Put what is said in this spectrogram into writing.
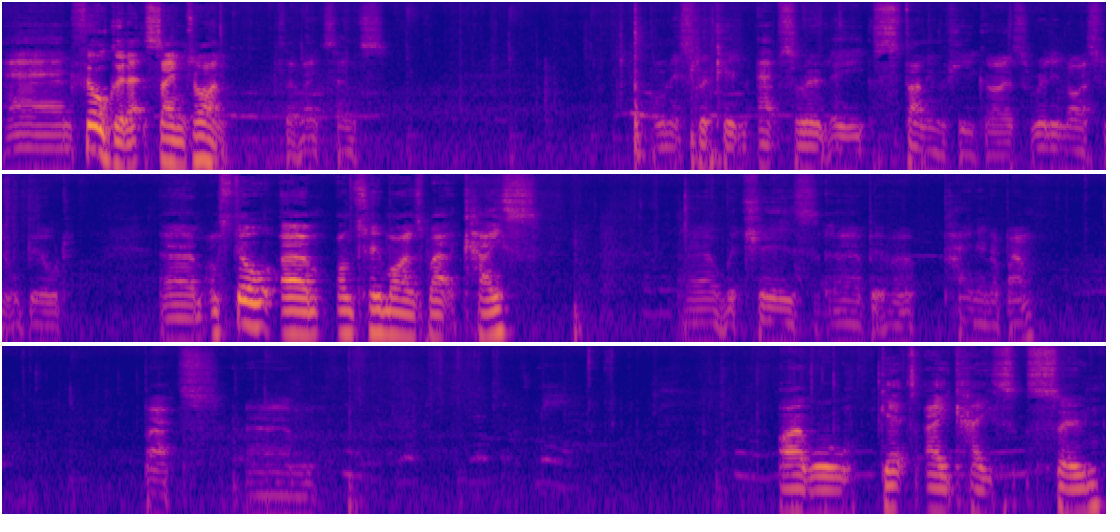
and feel good at the same time, if that makes sense. I want this looking absolutely stunning for you guys. Really nice little build. Um, I'm still um, on two minds about the case, uh, which is a bit of a pain in the bum. But um, I will get a case soon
